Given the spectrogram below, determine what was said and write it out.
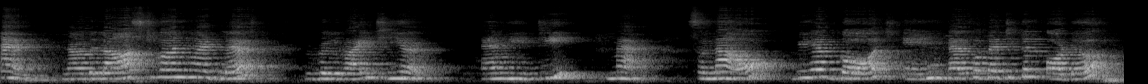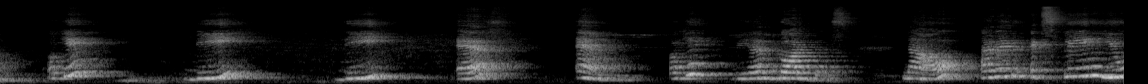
M. Now the last one had left. We will write here. M-A-T. Mat. So now we have got in alphabetical order. Okay. B, D, F, M. Okay. We have got this. Now, I will explain you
